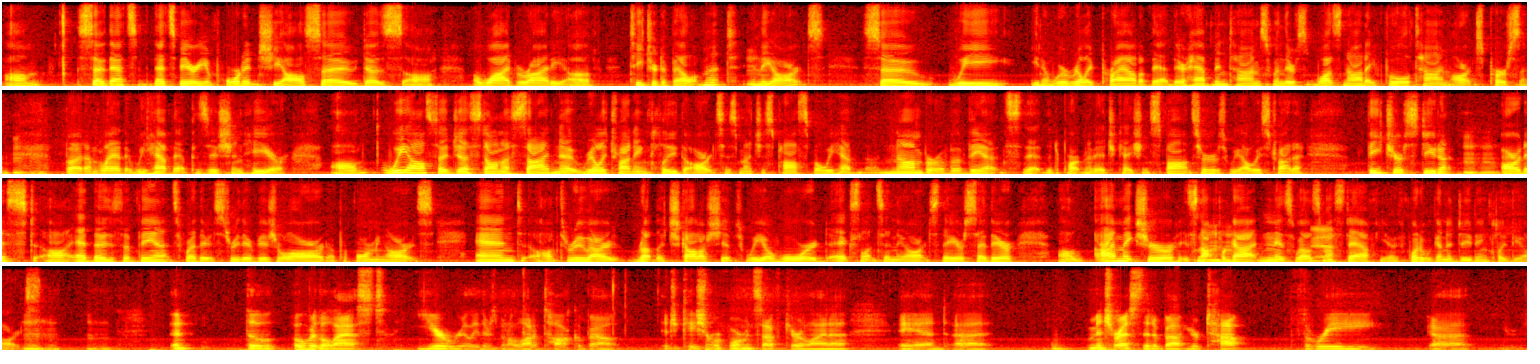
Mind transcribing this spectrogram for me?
Um, so that's that's very important. She also does uh, a wide variety of teacher development in the Mhm. arts. So we, you know, we're really proud of that. There have been times when there was not a full-time arts person, Mhm. but I'm glad that we have that position here. Um, we also, just on a side note, really try to include the arts as much as possible. We have a number of events that the Department of Education sponsors. We always try to feature student Mhm. artists uh, at those events, whether it's through their visual art or performing arts. And uh, through our Rutledge scholarships, we award excellence in the arts there. So there, uh, I make sure it's not Mhm. forgotten, as well as Yeah. my staff. You know, what are we going to do to include the arts? Mhm, mhm. And the over the last year, really, there's been a lot of talk about education reform in South Carolina, and uh, I'm interested about your top three, uh,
